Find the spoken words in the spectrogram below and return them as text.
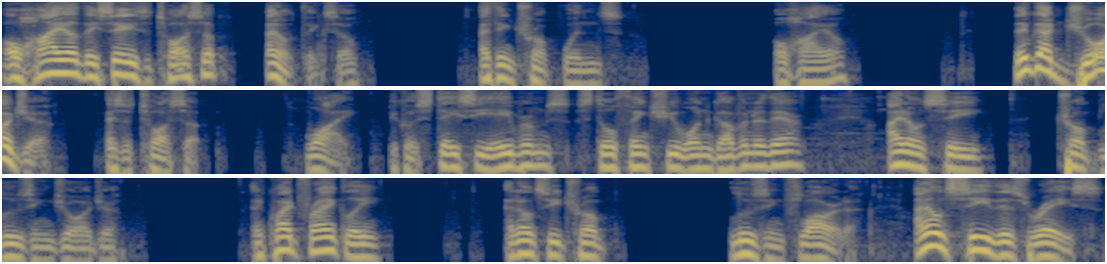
Ohio, they say is a toss up. I don't think so. I think Trump wins Ohio. They've got Georgia as a toss up. Why? Because Stacey Abrams still thinks she won governor there. I don't see Trump losing Georgia. And quite frankly, I don't see Trump losing Florida. I don't see this race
